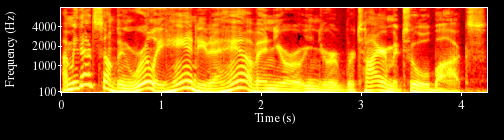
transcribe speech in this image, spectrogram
I mean, that's something really handy to have in your in your retirement toolbox.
